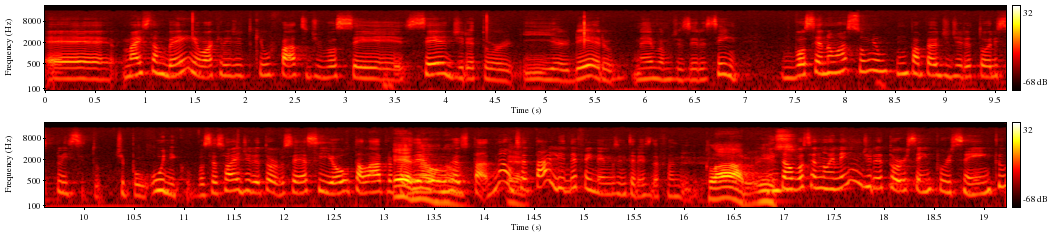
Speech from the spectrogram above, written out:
É, mas também eu acredito que o fato de você ser diretor e herdeiro, né, vamos dizer assim, você não assume um, um papel de diretor explícito, tipo, único. Você só é diretor, você é CEO, tá lá para É, fazer não, o não. resultado. Não, É. você tá ali defendendo os interesses da família. claro, isso. Então você não é nem um diretor 100%,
